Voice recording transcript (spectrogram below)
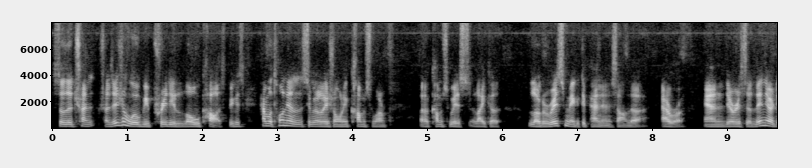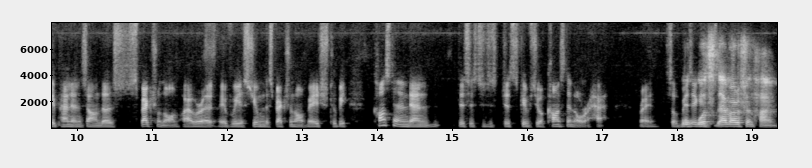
so the tran transition will be pretty low cost because Hamiltonian simulation only comes from uh, comes with like a logarithmic dependence on the error. And there is a linear dependence on the spectral norm. However, if we assume the spectral norm of H to be constant, then this is just, just gives you a constant overhead, right? So basically- What's the evolution time?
